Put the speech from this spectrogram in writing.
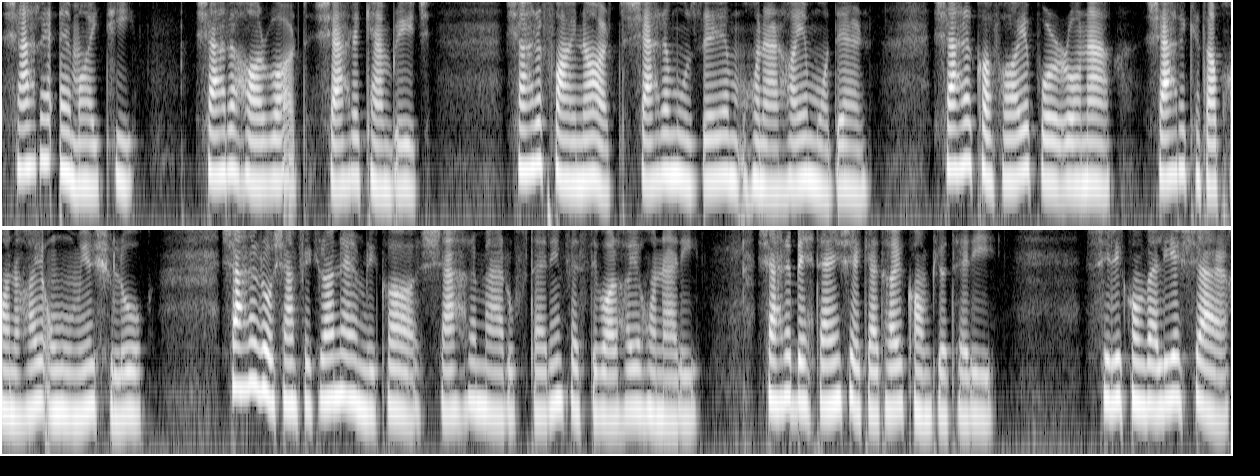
شهر MIT، شهر هاروارد، شهر کمبریج، شهر فاین آرت، شهر موزه هنرهای مدرن، شهر کافه های پر رونق، شهر کتابخانه های عمومی شلوغ، شهر روشنفکران امریکا، شهر معروفترین فستیوال های هنری، شهر بهترین شرکت های کامپیوتری، سیلیکون ولی شرق.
